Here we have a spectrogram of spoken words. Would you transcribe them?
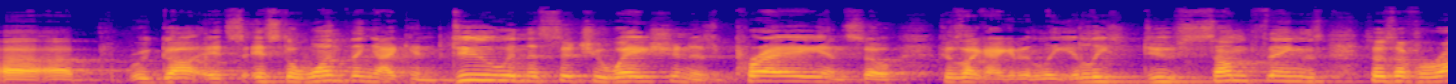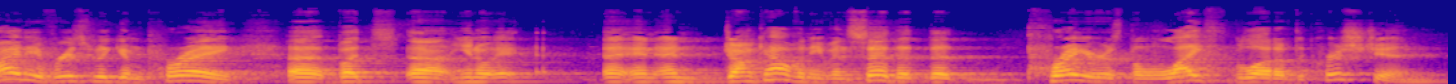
Uh, uh, God, it's it's the one thing I can do in this situation is pray, and so feels like I can at least do some things. So there's a variety of reasons we can pray. Uh, but uh, you know, it, and and John Calvin even said that that prayer is the lifeblood of the Christian.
